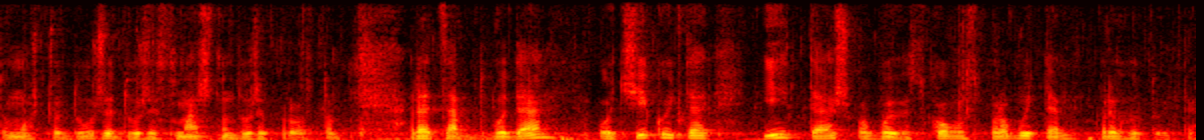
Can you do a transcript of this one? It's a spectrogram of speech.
тому що дуже-дуже смачно, дуже просто. Рецепт буде, очікуйте і теж обов'язково спробуйте, приготуйте.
